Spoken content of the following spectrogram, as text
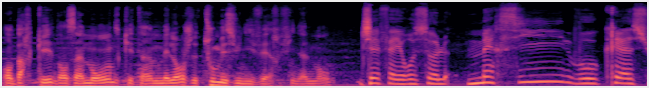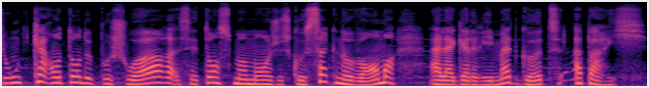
embarquer dans un monde qui est un mélange de tous mes univers finalement. Jeff Aérosol, merci. Vos créations, 40 ans de pochoir, c'est en ce moment jusqu'au 5 novembre à la galerie Madgot à Paris.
